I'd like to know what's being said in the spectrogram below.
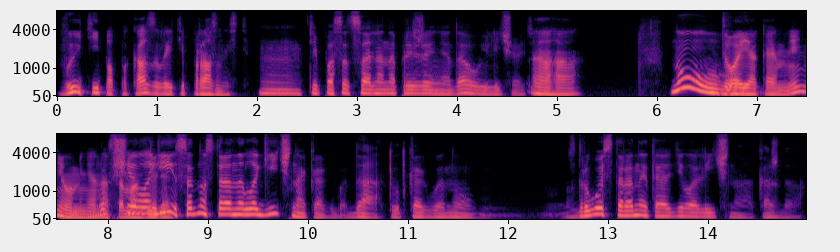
вы типа показываете праздность. М, Типа социальное напряжение, да, увеличивать. Ага. Ну, Двоякое мнение у меня на самом логи... деле. с одной стороны логично, как бы, да, тут как бы, ну, с другой стороны это дело лично каждого.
